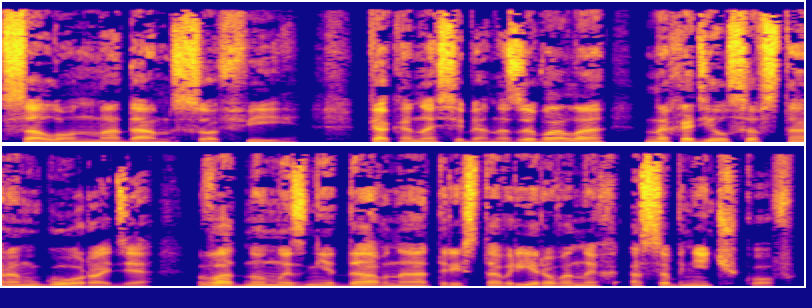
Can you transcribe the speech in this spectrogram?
Салон мадам Софи, как она себя называла, находился в старом городе, в одном из недавно отреставрированных особнячков,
